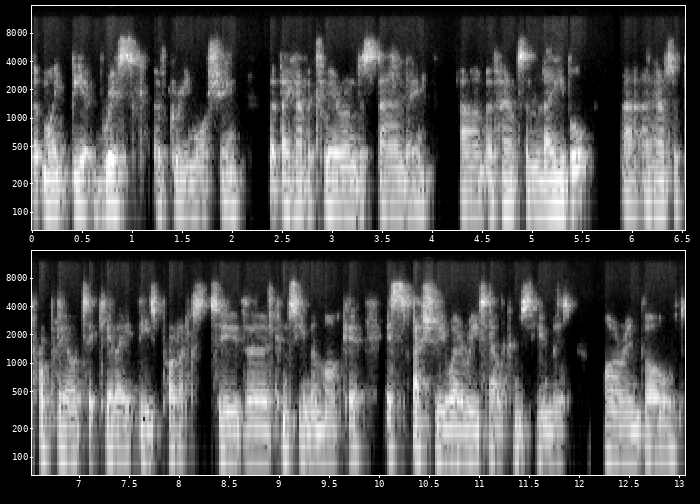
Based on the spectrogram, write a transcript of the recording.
that might be at risk of greenwashing, that they have a clear understanding um, of how to label and how to properly articulate these products to the consumer market, especially where retail consumers are involved.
